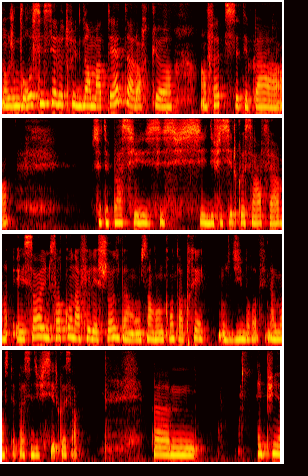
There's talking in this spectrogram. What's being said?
Donc je me grossissais le truc dans ma tête, alors que en fait, c'était pas, c'était pas si, si, si, difficile que ça à faire. Et ça, une fois qu'on a fait les choses, ben, on s'en rend compte après. On se dit, bon, finalement, c'était pas si difficile que ça. et puis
